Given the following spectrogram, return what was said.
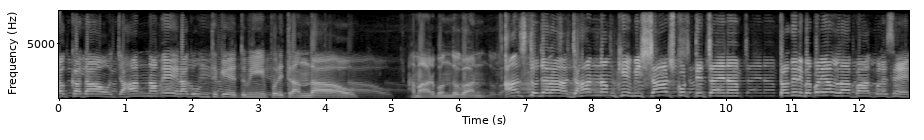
রক্ষা দাও জাহান নামের আগুন থেকে তুমি পরিত্রাণ দাও। আমার বন্ধুগণ, আজ তো যারা জাহান নামকে বিশ্বাস করতে চায় না, তাদের ব্যাপারে আল্লাহ পাক বলেছেন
